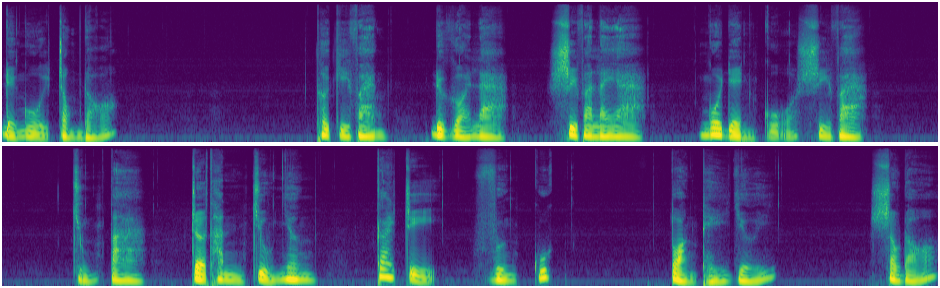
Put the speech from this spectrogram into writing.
để ngồi trong đó. Thời kỳ vàng được gọi là Shivalaya, ngôi đền của Shiva. Chúng ta trở thành chủ nhân cai trị vương quốc toàn thế giới. Sau đó,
